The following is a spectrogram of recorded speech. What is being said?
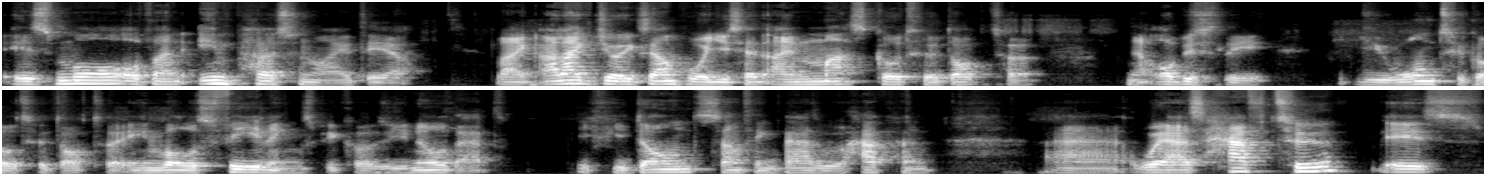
is more of an impersonal idea. Like I liked your example where you said I must go to a doctor now, obviously, you want to go to a doctor. It involves feelings because you know that if you don't, something bad will happen. Uh, whereas have to is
